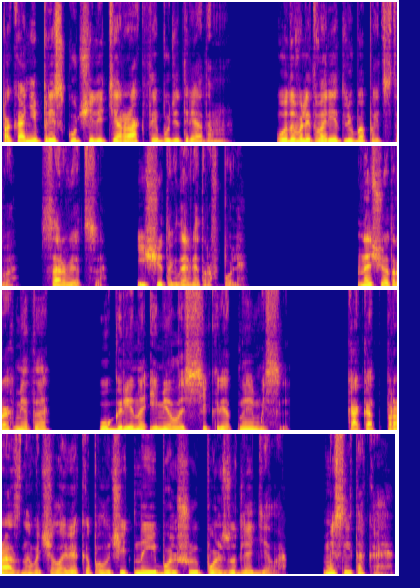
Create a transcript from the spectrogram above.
Пока не прискучили теракты, будет рядом. Удовлетворит любопытство, сорвется. Ищи тогда ветра в поле. Насчет Рахмета у Грина имелась секретная мысль. Как от праздного человека получить наибольшую пользу для дела. Мысль такая.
